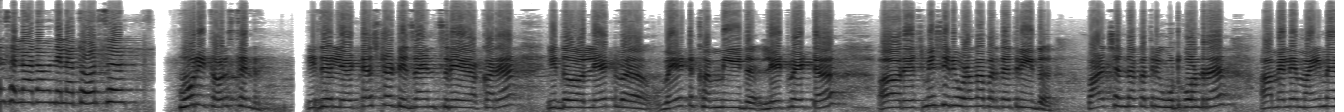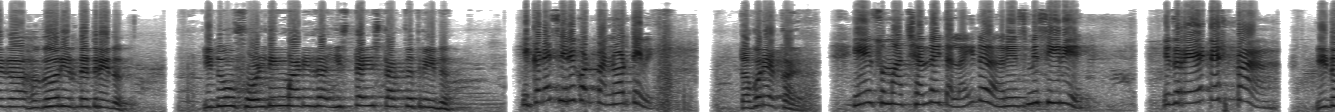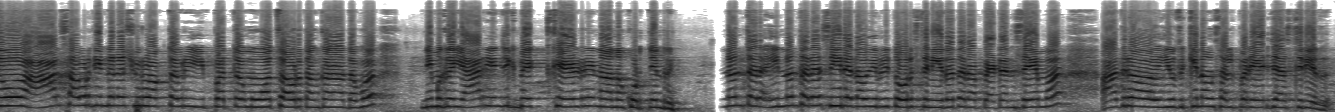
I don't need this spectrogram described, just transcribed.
Designs ಎಲ್ಲ ಅದಾವನ್ನೆಲ್ಲ ತೋರ್ಸ. ಹ್ಞೂ ರೀ ತೋರಿಸ್ತೇನ್ರಿ. ಇದು ಲೇಟೆಸ್ಟ್ ಡಿಸೈನ್ಸ್ ರೀ ಅಕ್ಕಾರ. ಇದು ಲೇಟ್ ವೇಟ್ ಕಮ್ಮಿ ಇದು ಲೇಟ್ ವೇಟ್ ರೇಷ್ಮೆ ಸೀರೆ ಒಳಗ ಬರ್ತೈತ್ರಿ ಇದು. ಭಾಳ ಚಂದ ಆಕತ್ರಿ ಉಟ್ಕೊಂಡ್ರ. ಆಮೇಲೆ ಮೈ ಮ್ಯಾಗ ಹಗರ್ ಇರ್ತೈತ್ರಿ ಇದು. ಇದು ಫೋಲ್ಡಿಂಗ್ ಮಾಡಿದ್ರ ಇಷ್ಟ ಇಷ್ಟ ಆಗ್ತೈತ್ರಿ ಇದು. ಈ ಕಡೆ ಸೀರೆ ಕೊಡ್ಪ ನೋಡ್ತೀವಿ. ತಗೋರಿ ಅಕ್ಕ ಏ ಸುಮಾ ಚಂದ ಐತಲ್ಲ ಇದು ರೇಷ್ಮೆ ಸೀರೆ. ಇದು ರೇಟ್ ಎಷ್ಟಪ್ಪ ಇದು ಆರ್ ಸಾವಿರದಿಂದನೇ ಶುರು ಆಗ್ತಾವ್ರಿ ಇಪ್ಪತ್ತು ಮೂವತ್ತು ಸಾವಿರ ತನಕ ಅದಾವ. ನಿಮಗೆ ಯಾವ ರೇಂಜಿಗೆ ಬೇಕು ಹೇಳ್ರಿ ನಾನು ಕೊಡ್ತೀನಿ ರೀ ಇನ್ನೊಂಥರ ಇನ್ನೊಂಥರ ಸೀರೆ ಅದಾವ ಇರ್ರಿ ತೋರಿಸ್ತೀನಿ. ಇದೇ ತರ ಪ್ಯಾಟರ್ನ್ ಸೇಮ್ ಆದ್ರ ಇದಕ್ಕಿಂತ ಒಂದು ಸ್ವಲ್ಪ ರೇಟ್ ಜಾಸ್ತಿ ರೀ ಅದು.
